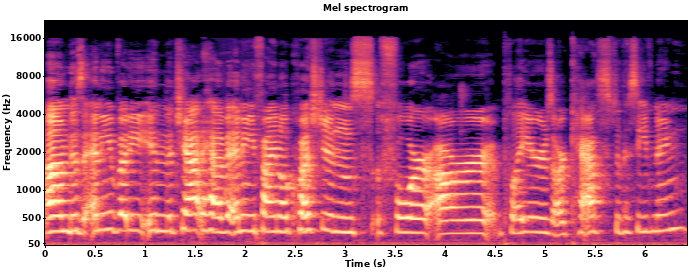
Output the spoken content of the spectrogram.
um, does anybody in the chat have any final questions for our players, our cast this evening?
